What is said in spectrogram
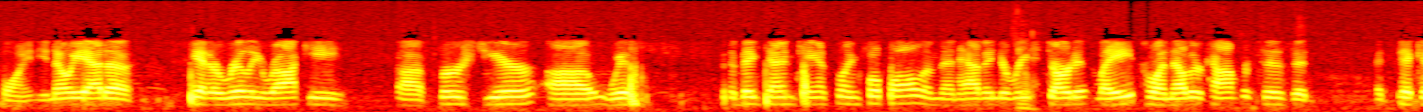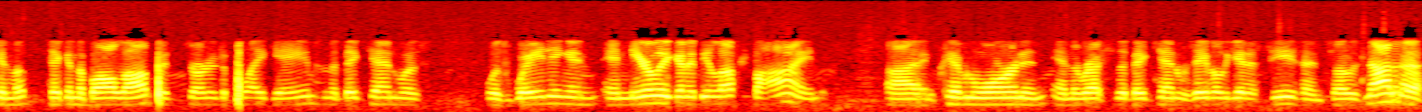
point. You know, he had a he had a really rocky uh, first year uh, with the Big Ten canceling football and then having to restart it late when other conferences had had picking the picking the ball up and started to play games, and the Big Ten was was waiting and, and nearly going to be left behind. Uh, and Kevin Warren and, and the rest of the Big Ten was able to get a season, so it was not a,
